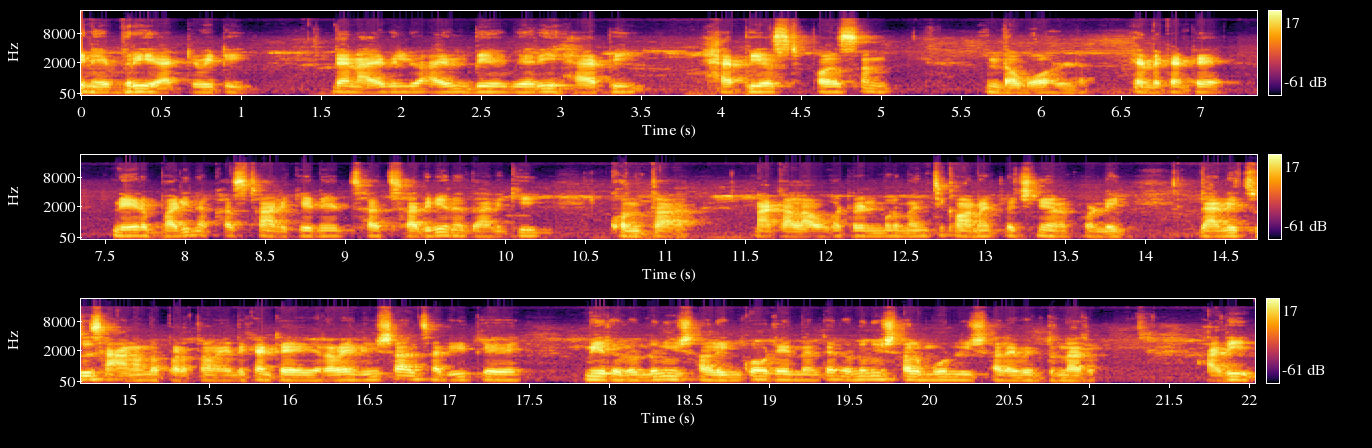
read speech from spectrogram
in every activity. Then I will I will be very happy happiest person in the world. ఎందుకంటే నేను పడిన కష్టానికి నేను చ చదివిన దానికి కొంత నాకు అలా ఒకటి రెండు మూడు మంచి కామెంట్లు వచ్చినాయి అనుకోండి దాన్ని చూసి ఆనందపడతాం. ఎందుకంటే ఇరవై నిమిషాలు చదివితే మీరు రెండు నిమిషాలు ఇంకోటి ఏంటంటే రెండు నిమిషాలు మూడు నిమిషాలే వింటున్నారు. అది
